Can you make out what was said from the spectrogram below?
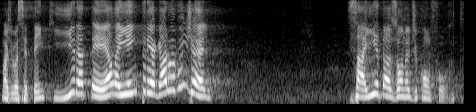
Mas você tem que ir até ela e entregar o Evangelho. Sair da zona de conforto.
